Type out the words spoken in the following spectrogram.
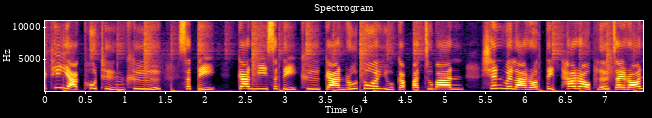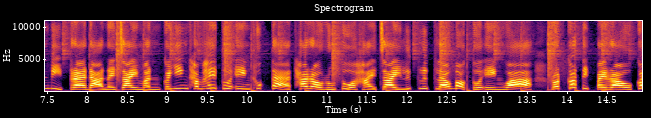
กที่อยากพูดถึงคือ สติ การมีสติคือการรู้ตัวอยู่กับปัจจุบัน เช่นเวลารถติดถ้าเราเผลอใจร้อนบีบแตรด่าในใจมันก็ยิ่งทำให้ตัวเองทุกข์แต่ถ้าเรารู้ตัวหายใจลึกๆ แล้วบอกตัวเองว่า รถก็ติดไปเราก็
